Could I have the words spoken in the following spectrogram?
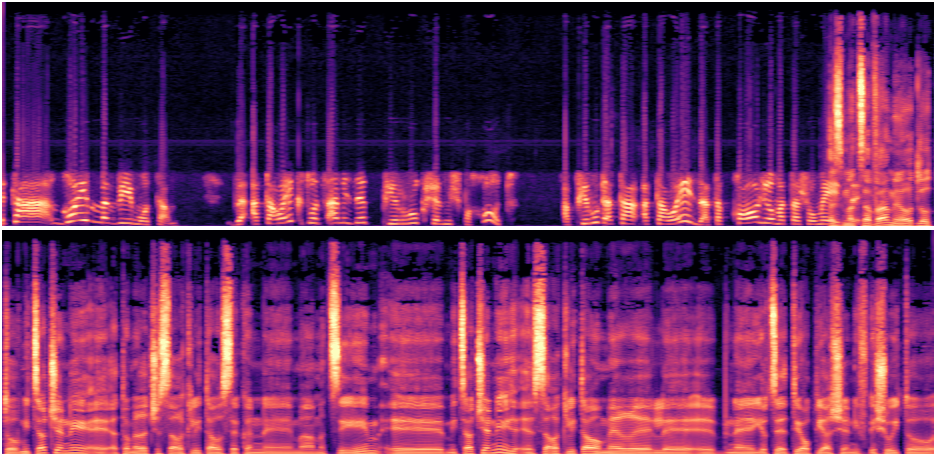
את הגויים מביאים אותם. ואתה רואה כתוצאה מזה פירוק של משפחות. הפירוט, אתה, אתה רואה את זה, אתה כל יום אתה שומע את זה. אז מצבה מאוד לא טוב. מצד שני, אה, את אומרת ששר הקליטה עושה כאן אה, מאמצים. אה, מצד שני, שר הקליטה אומר לבני יוצאי אתיופיה שנפגשו איתו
